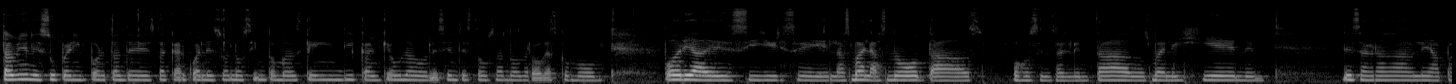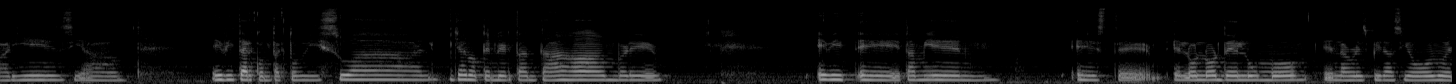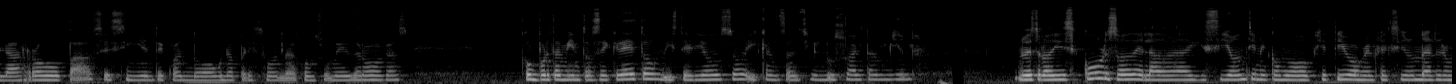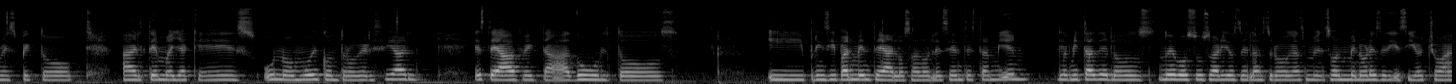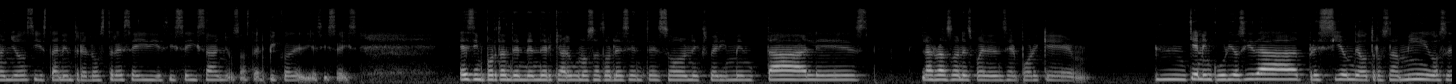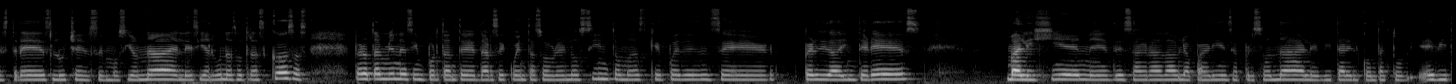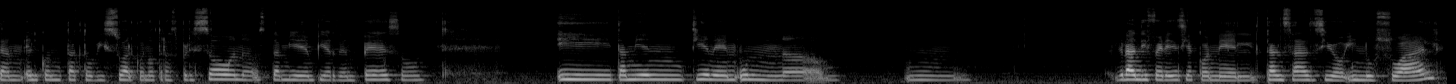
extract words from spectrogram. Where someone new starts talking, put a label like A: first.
A: También es súper importante destacar cuáles son los síntomas que indican que un adolescente está usando drogas, como podría decirse las malas notas, ojos ensangrentados, mala higiene, desagradable apariencia, evitar contacto visual, ya no tener tanta hambre, eh, también este, el olor del humo en la respiración o en la ropa se siente cuando una persona consume drogas. Comportamiento secreto, misterioso y cansancio inusual también. Nuestro discurso de la drogadicción tiene como objetivo reflexionar respecto al tema ya que es uno muy controversial. Este afecta a adultos y principalmente a los adolescentes también. La mitad de los nuevos usuarios de las drogas son menores de 18 años y están entre los 13 y 16 años, hasta el pico de 16. Es importante entender que algunos adolescentes son experimentales. Las razones pueden ser porque mm, tienen curiosidad, presión de otros amigos, estrés, luchas emocionales y algunas otras cosas. Pero también es importante darse cuenta sobre los síntomas que pueden ser pérdida de interés, mal higiene, desagradable apariencia personal, evitar el contacto, evitan el contacto visual con otras personas, también pierden peso. Y también tienen una gran diferencia con el cansancio inusual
